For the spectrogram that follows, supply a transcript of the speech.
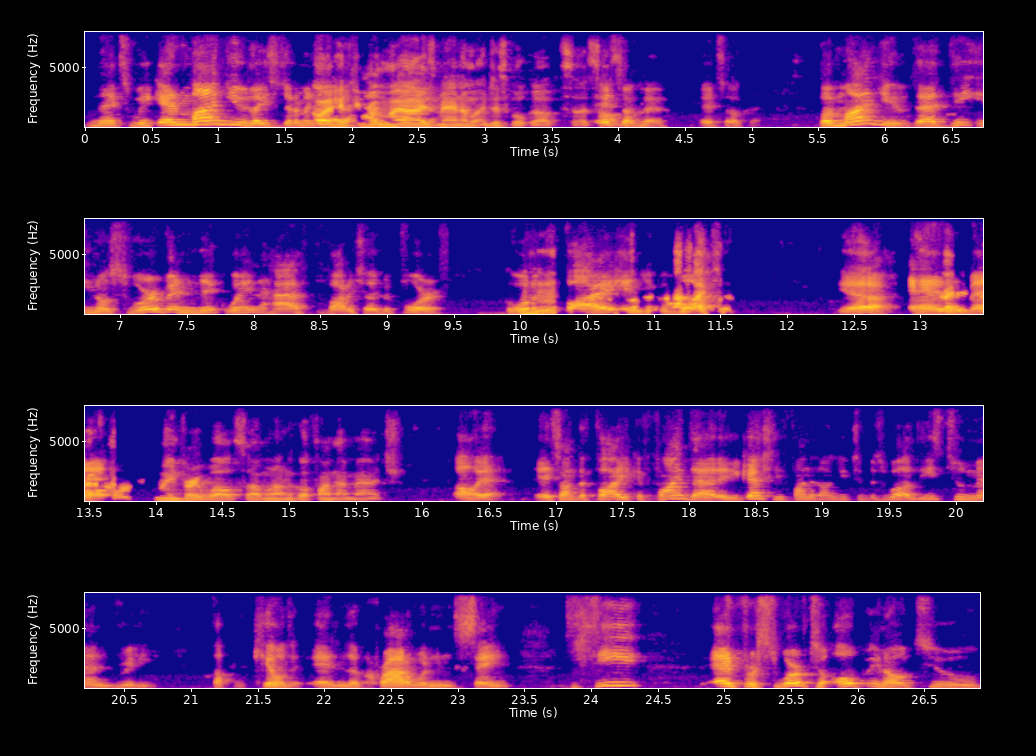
next week. And mind you, ladies and gentlemen, Oh, you I keep have- my eyes, man. I'm- I just woke up, so that's all. it's okay. It's okay. But mind you, that the you know Swerve and Nick Wayne have fought each other before. Go to mm-hmm. the fight and you can like watch it. Yeah, and didn't man, very well, so I want to go find that match. oh yeah, it's on the fight. You can find that, and you can actually find it on YouTube as well. These two men really fucking killed it, and the crowd went insane to see. And for Swerve to open, you know, to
